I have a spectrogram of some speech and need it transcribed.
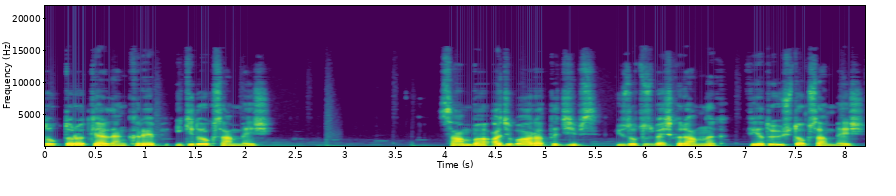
Doktor Ötker'den krep 2.95. Samba acı baharatlı cips 135 gramlık Fiyatı 3.95.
